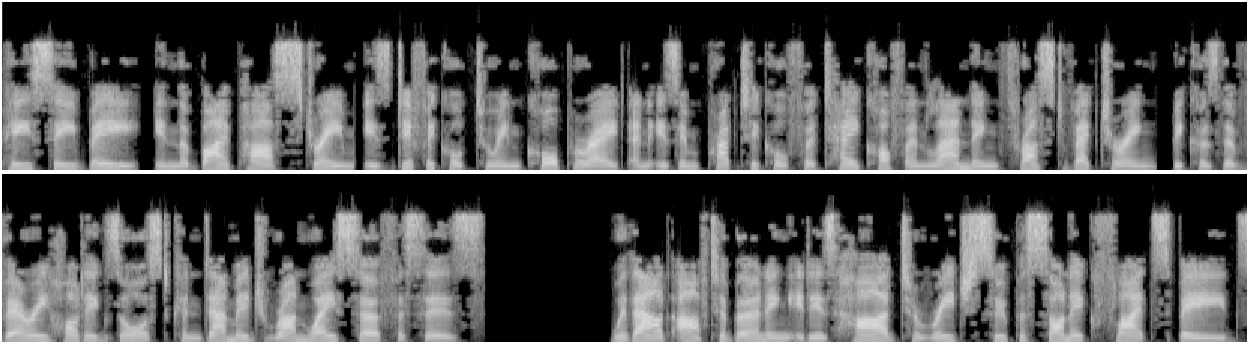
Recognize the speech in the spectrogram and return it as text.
(PCB) in the bypass stream is difficult to incorporate and is impractical for takeoff and landing thrust vectoring because the very hot exhaust can damage runway surfaces. Without afterburning it is hard to reach supersonic flight speeds.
